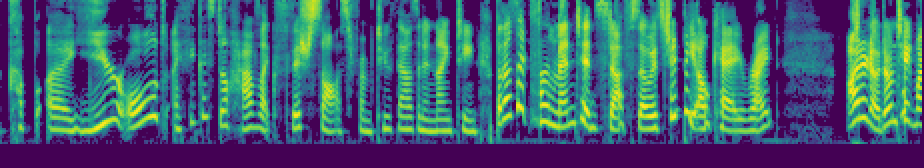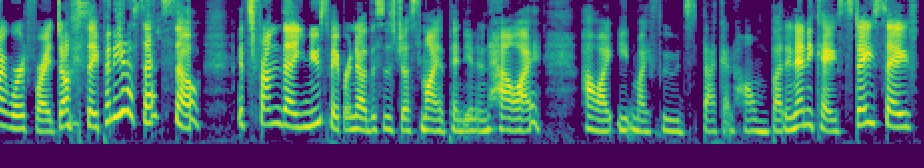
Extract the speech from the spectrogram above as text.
a couple a year old. I think I still have like fish sauce from 2019. But that's like fermented stuff, so it should be okay, right? I don't know. Don't take my word for it. Don't say Panita said so. It's from the newspaper. No, this is just my opinion and how I how I eat my foods back at home. But in any case, stay safe.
